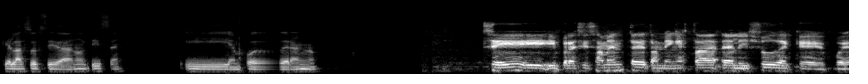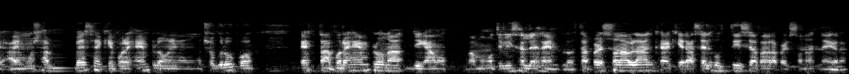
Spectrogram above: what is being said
que la sociedad nos dice y empoderarnos. Sí, y, precisamente también está el issue de que pues hay muchas veces que, por ejemplo, en muchos grupos está, por ejemplo, una, digamos, vamos a utilizar el ejemplo, esta persona blanca quiere hacer justicia para personas negras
